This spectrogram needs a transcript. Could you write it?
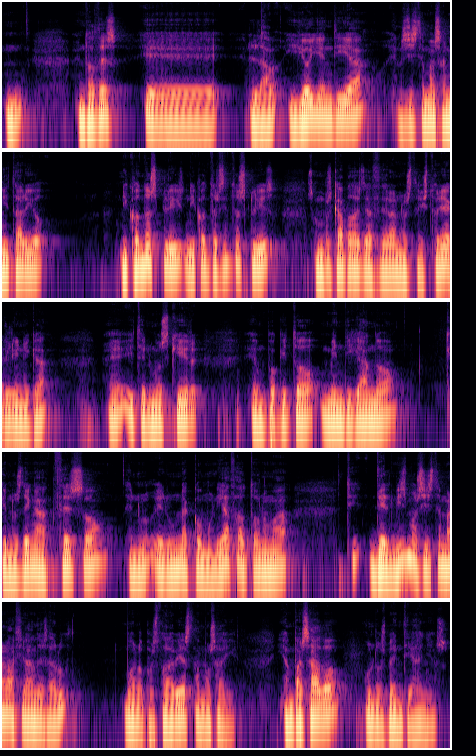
¿Mm? Entonces, eh, y hoy en día, en el sistema sanitario, ni con dos clics, ni con 300 clics, somos capaces de acceder a nuestra historia clínica ¿eh? y tenemos que ir un poquito mendigando que nos den acceso en, en una comunidad autónoma del mismo Sistema Nacional de Salud. Bueno, pues todavía estamos ahí. Y han pasado unos 20 años.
